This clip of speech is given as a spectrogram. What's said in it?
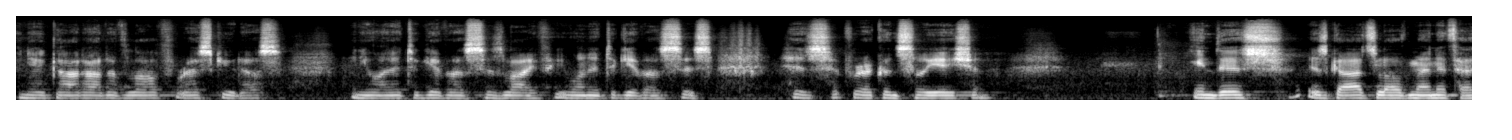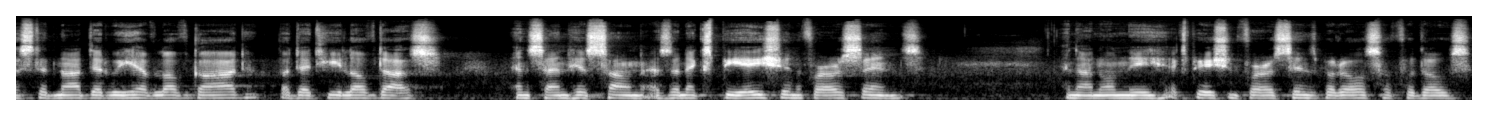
and yet God, out of love, rescued us, and He wanted to give us His life. He wanted to give us His His reconciliation. In this is God's love manifested, not that we have loved God, but that He loved us and sent His Son as an expiation for our sins. And not only expiation for our sins, but also for those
